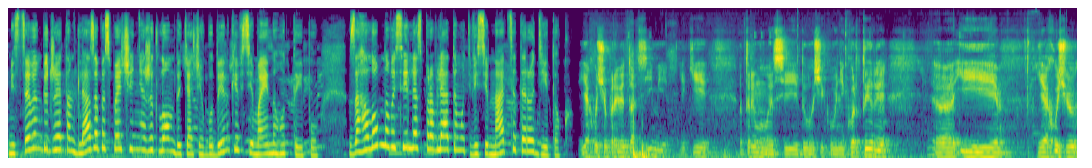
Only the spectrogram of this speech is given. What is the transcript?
місцевим бюджетом для забезпечення житлом дитячих будинків сімейного типу. Загалом на весілля справлятимуть 18 діток. Я хочу привітати сім'ї, які отримали ці довгоочікувані квартири. Е, І я хочу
